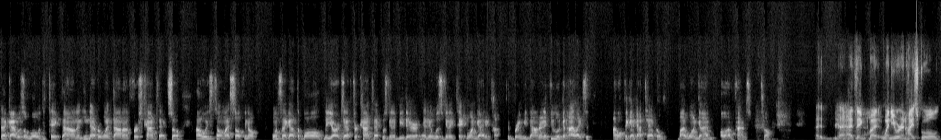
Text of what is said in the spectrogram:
that guy was a load to take down and he never went down on first contact. So I always tell myself, you know, once I got the ball, the yards after contact was going to be there, and it was going to take one guy to cut to bring me down. And if you look at highlights, I don't think I got tackled by one guy a lot of times. So. I think, but when you were in high school,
